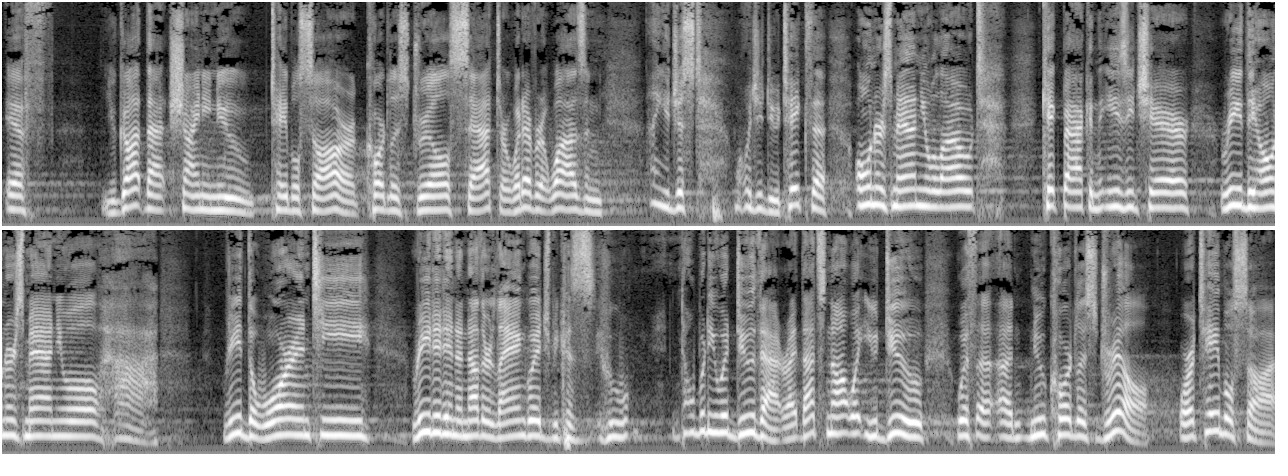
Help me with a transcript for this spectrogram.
if you got that shiny new table saw or cordless drill set or whatever it was, and you just, what would you do? Take the owner's manual out, kick back in the easy chair, read the owner's manual, ah, read the warranty, read it in another language because who nobody would do that, right? That's not what you do with a, a new cordless drill or a table saw.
